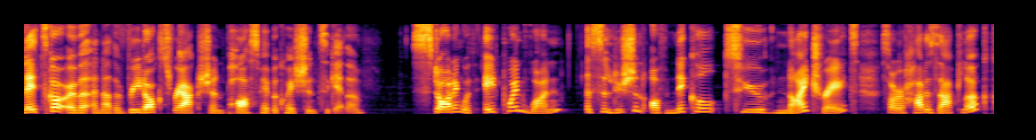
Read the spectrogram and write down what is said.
Let's go over another redox reaction past paper question together. Starting with 8.1, a solution of nickel two nitrate. So, how does that look?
